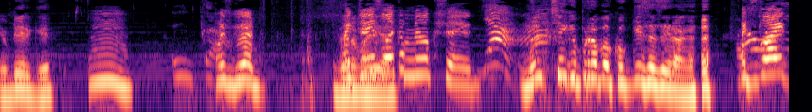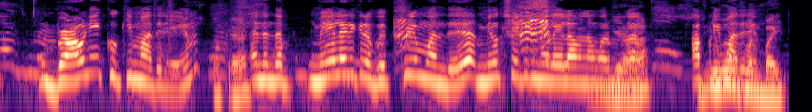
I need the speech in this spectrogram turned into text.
எப்படி இருக்கு Mmm. It's good. It's good. வேற It tastes மாதிரியா? like a milkshake. மில்க் ஷேக் எப்படிப்பா குக்கீஸ் செய்றாங்க It's like brownie குக்கி மாதிரி ஓகே அண்ட் இந்த மேல இருக்கிற whipped cream வந்து மில்க் ஷேக்கு மேல எல்லாம் வரும்ல Yeah. அப்படி மாதிரி பைட்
